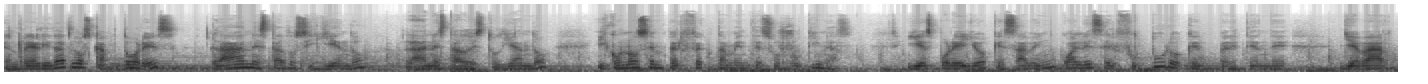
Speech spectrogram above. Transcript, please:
En realidad los captores la han estado siguiendo, la han estado estudiando y conocen perfectamente sus rutinas. Y es por ello que saben cuál es el futuro que pretende llevar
